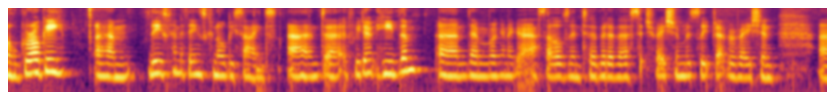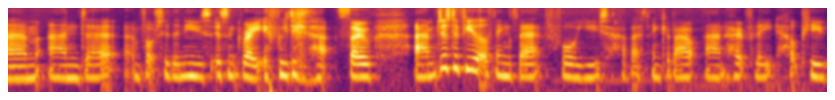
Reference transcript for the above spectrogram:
or groggy um, these kind of things can all be signs, and uh, if we don't heed them, um, then we're going to get ourselves into a bit of a situation with sleep deprivation. Um, and uh, unfortunately, the news isn't great if we do that. So, um, just a few little things there for you to have a think about, and hopefully help you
